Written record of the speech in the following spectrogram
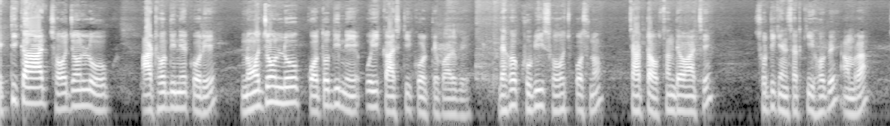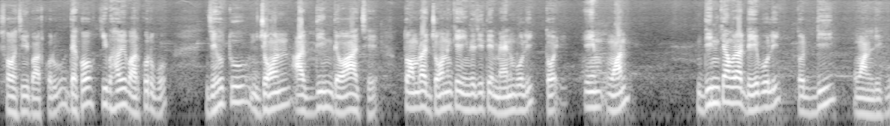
একটি কাজ ছজন লোক আঠেরো দিনে করে, নজন লোক কত দিনে ওই কাজটি করতে পারবে? দেখো, খুবই সহজ প্রশ্ন। চারটা অপশান দেওয়া আছে। সঠিক অ্যান্সার কী হবে আমরা সহজেই বার করব। দেখো, কীভাবে বার করব? যেহেতু জন আর দিন দেওয়া আছে, তো আমরা জনকে ইংরেজিতে ম্যান বলি, তো এম ওয়ান দিনকে আমরা ডে বলি, তো ডি ওয়ান লিখব।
